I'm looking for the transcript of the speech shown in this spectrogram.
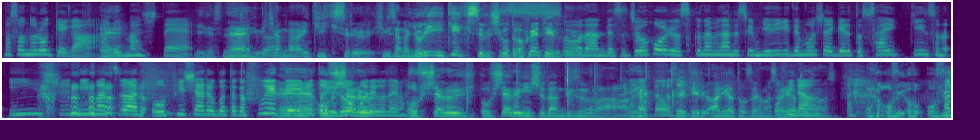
まあそのロケがありまして、いいですね。日比ちゃんが生き生きする日比さんがより生き生きする仕事が増えているという。そうなんです。情報量少なめなんですけどギリギリで申し上げると最近その飲酒にまつわるオフィシャルごとが増えているという情報でございます、オフィシャルオフィシャルオフィシャル飲酒ダンディズムが増えているありがとうございます。ありがとうございます。オフィオオフィ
